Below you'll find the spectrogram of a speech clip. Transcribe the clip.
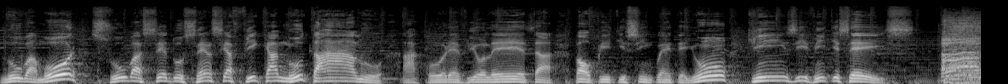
No amor, sua seducência fica no talo. A cor é violeta. Palpite 51, 15, 26. Aquário.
